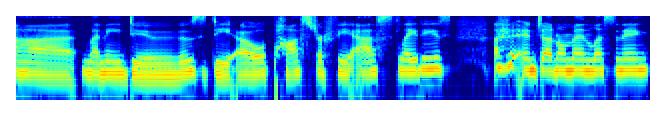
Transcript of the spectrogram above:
uh, money dues, D O apostrophe S, ladies and gentlemen listening?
